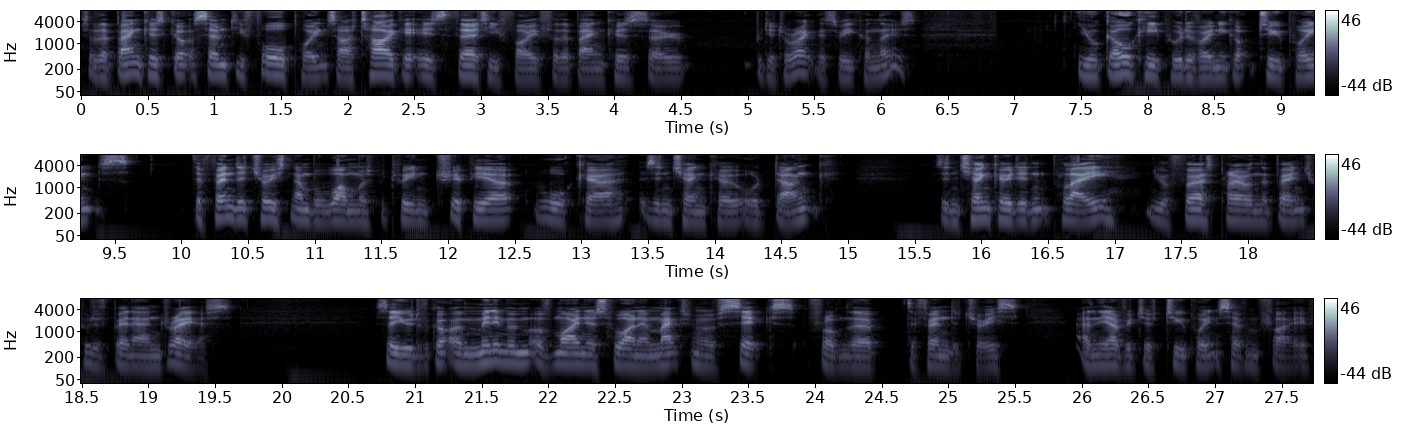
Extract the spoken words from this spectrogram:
So the bankers got 74 points. Our target is 35 for the bankers, so we did all right this week on those. Your goalkeeper would have only got two points. Defender choice number one was between Trippier, Walker, Zinchenko, or Dunk. Zinchenko didn't play. Your first player on the bench would have been Andreas. So you would have got a minimum of minus one and maximum of six from the defender choice and the average of 2.75.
